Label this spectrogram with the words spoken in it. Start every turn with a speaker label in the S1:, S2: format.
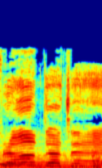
S1: from the dead.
